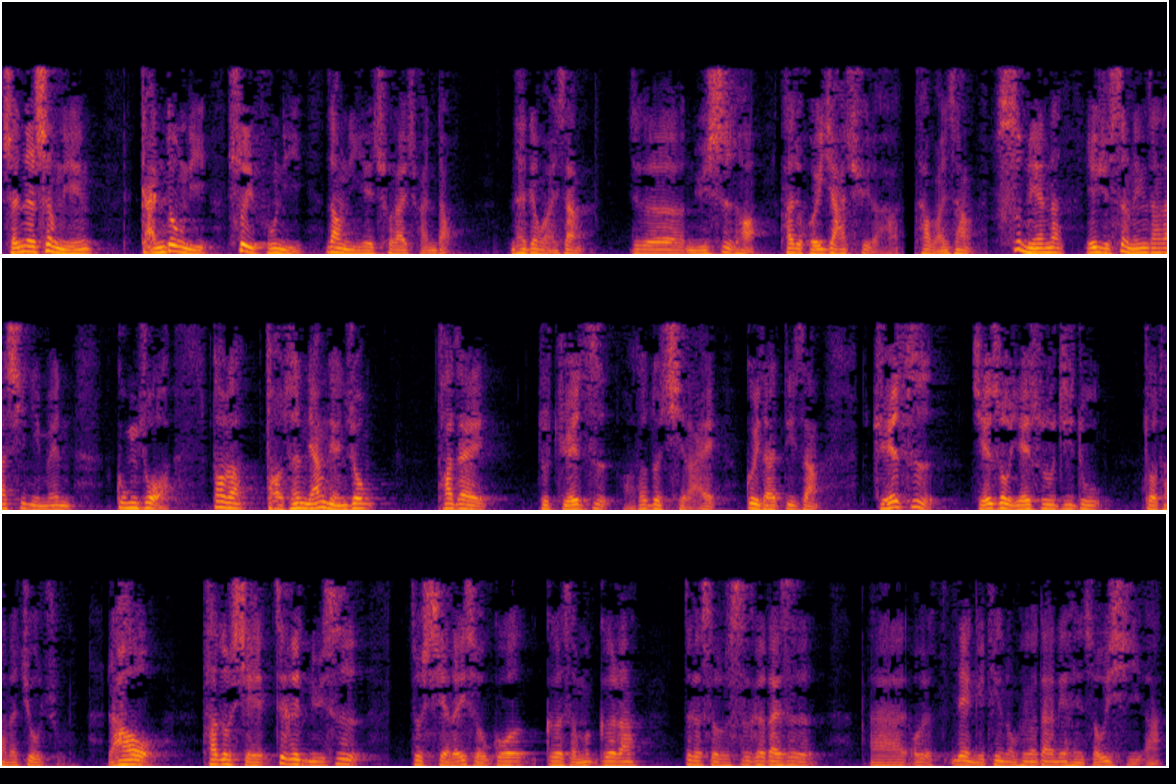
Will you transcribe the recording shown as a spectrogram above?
神的圣灵感动你，说服你，让你也出来传道。”那天晚上。这个女士哈，她就回家去了哈。她晚上失眠呢，也许圣灵在她心里面工作。到了早晨两点钟，她在做决志啊，她就起来跪在地上决志接受耶稣基督做她的救主。然后她就写这个女士就写了一首歌，歌什么歌呢？这个首诗歌，但是啊，我念给听众朋友，大家很熟悉啊，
